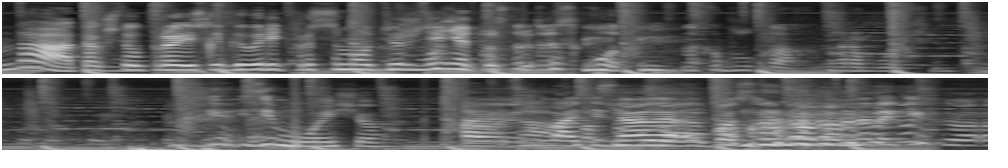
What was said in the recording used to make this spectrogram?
Да, так что про, если говорить про самоутверждение, Может, то просто дресс-код на каблуках на работе. Зим- Зимой еще. Да, Желательно по по сугробам на таких э,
